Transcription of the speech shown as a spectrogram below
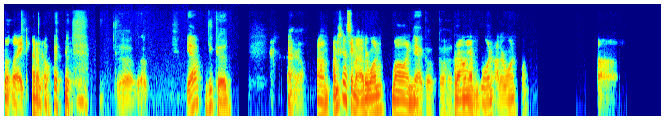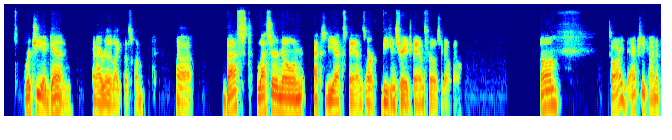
But like I don't know, uh, yeah, you could. I don't know. Um, I'm just gonna say my other one while I'm Yeah, go go ahead. but I only have one other one. One. Uh, Richie again and I really like this one. Uh, best lesser known XVX bands or vegan straight edge bands for those who don't know. Um, so I actually kind of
